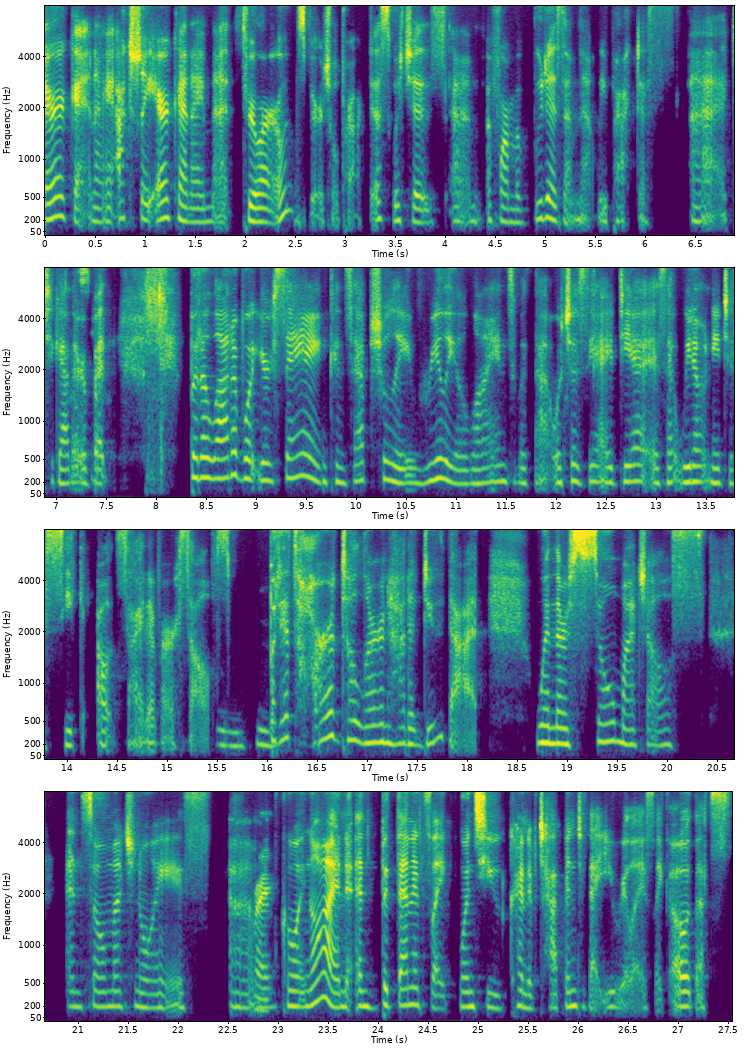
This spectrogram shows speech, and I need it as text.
Erica and I actually, Erica and I met through our own spiritual practice, which is um, a form of Buddhism that we practice uh, together. Awesome. But, but a lot of what you're saying conceptually really aligns with that, which is the idea is that we don't need to seek outside of ourselves. Mm-hmm. But it's hard to learn how to do that when there's so much else and so much noise um, right. going on. And but then it's like once you kind of tap into that, you realize like, oh, that's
